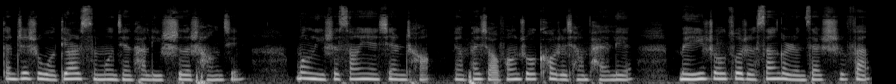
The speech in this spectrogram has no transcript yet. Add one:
但这是我第二次梦见她离世的场景。梦里是丧宴现场，两排小方桌靠着墙排列，每一周坐着三个人在吃饭。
